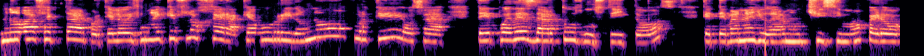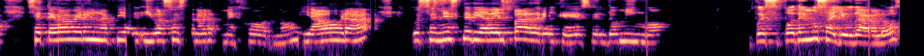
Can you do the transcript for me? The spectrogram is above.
no va a afectar, porque lo dicen, ay, qué flojera, qué aburrido. No, ¿por qué? O sea, te puedes dar tus gustitos que te van a ayudar muchísimo, pero se te va a ver en la piel y vas a estar mejor, ¿no? Y ahora, pues en este Día del Padre, que es el domingo, pues podemos ayudarlos,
